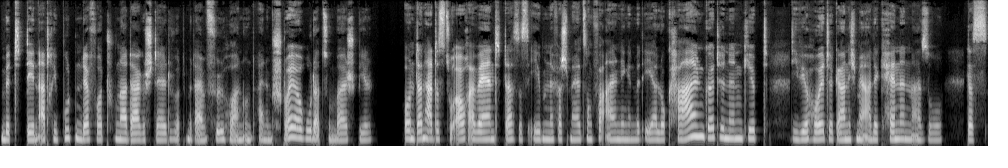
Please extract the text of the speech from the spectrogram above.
mit den Attributen der Fortuna dargestellt wird, mit einem Füllhorn und einem Steuerruder zum Beispiel. Und dann hattest du auch erwähnt, dass es eben eine Verschmelzung vor allen Dingen mit eher lokalen Göttinnen gibt, die wir heute gar nicht mehr alle kennen. Also das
